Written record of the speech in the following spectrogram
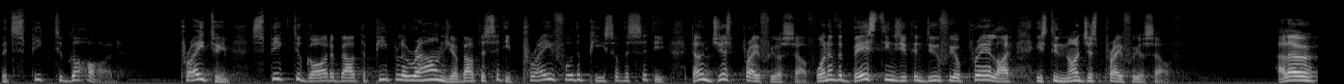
but speak to God. Pray to Him. Speak to God about the people around you, about the city. Pray for the peace of the city. Don't just pray for yourself. One of the best things you can do for your prayer life is to not just pray for yourself. Hello?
